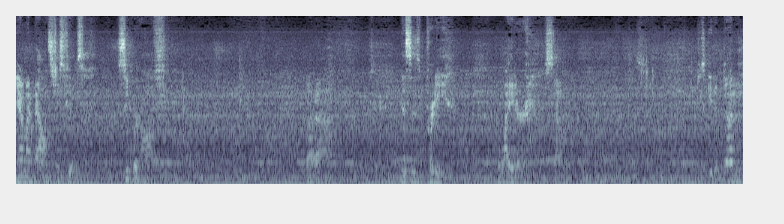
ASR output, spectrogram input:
Yeah, my balance just feels super off. But uh, this is pretty lighter, so just get it done.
